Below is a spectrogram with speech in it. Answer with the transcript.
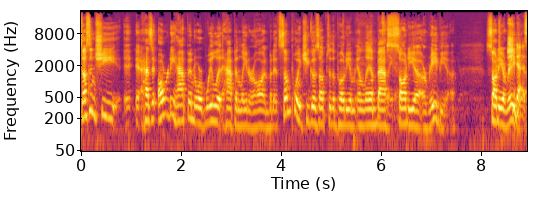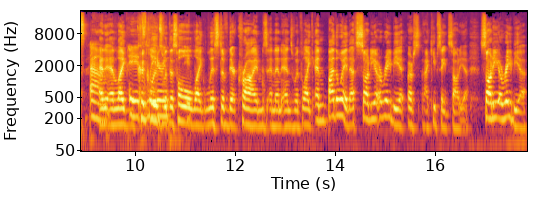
doesn't she? Has it already happened, or will it happen later on? But at some point, she goes up to the podium and lambasts Saudi Arabia. Saudi Arabia. does, um, and and like concludes with this whole it- like list of their crimes, and then ends with like, and by the way, that's Saudi Arabia, or I keep saying Saudi, Saudi Arabia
